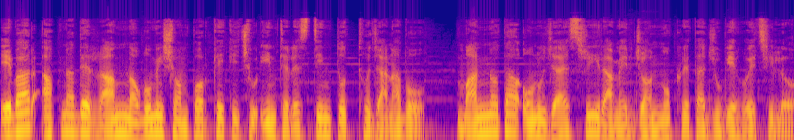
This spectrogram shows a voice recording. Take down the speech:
এবার আপনাদের রাম নবমী সম্পর্কে কিছু ইন্টারেস্টিং তথ্য জানাব। মান্যতা অনুযায়ী শ্রীরামের জন্মক্রেতা যুগে হয়েছিল,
